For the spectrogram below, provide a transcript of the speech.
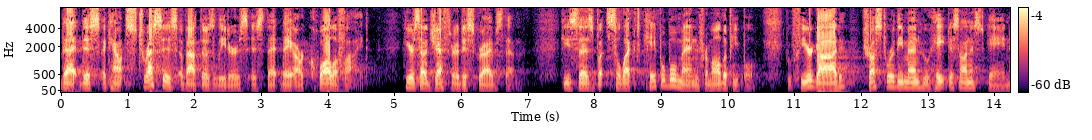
that this account stresses about those leaders is that they are qualified. Here's how Jethro describes them he says, But select capable men from all the people who fear God, trustworthy men who hate dishonest gain,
